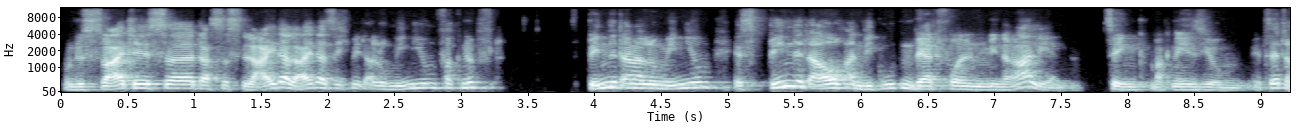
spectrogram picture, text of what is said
Und das Zweite ist, äh, dass es leider, leider sich mit Aluminium verknüpft. Bindet an Aluminium. Es bindet auch an die guten, wertvollen Mineralien, Zink, Magnesium etc.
